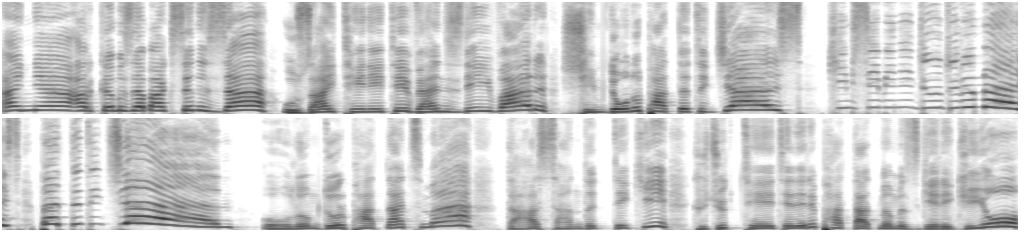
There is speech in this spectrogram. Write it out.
Anne arkamıza baksanıza. Uzay TNT Wednesday var. Şimdi onu patlatacağız. Kimse beni durduramaz. Patlatacağım. Oğlum dur patlatma. Daha sandıktaki küçük TNT'leri patlatmamız gerekiyor.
